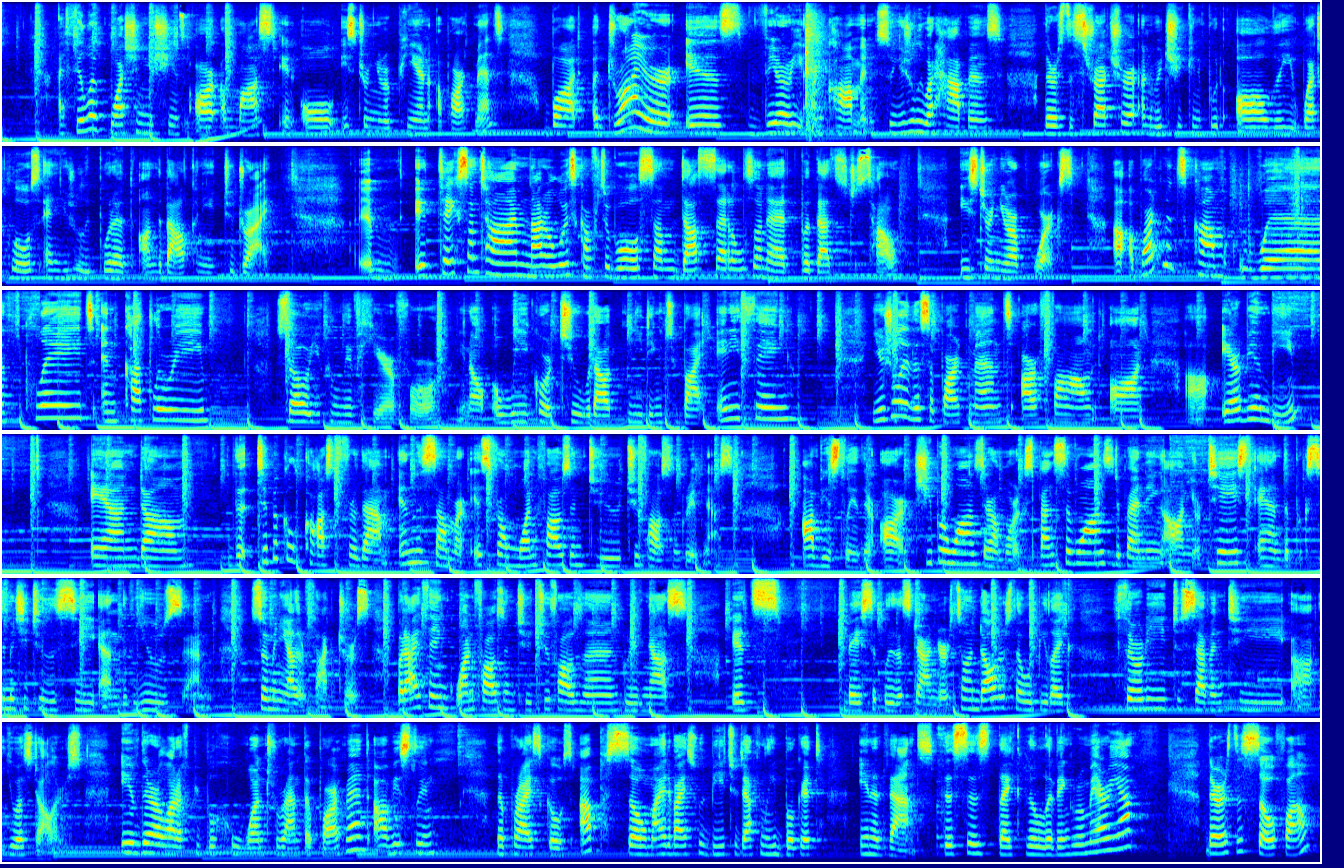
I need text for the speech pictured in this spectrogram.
I feel like washing machines are a must in all Eastern European apartments, but a dryer is very uncommon. So usually what happens, there's the stretcher on which you can put all the wet clothes and usually put it on the balcony to dry. Um, it takes some time, not always comfortable, some dust settles on it, but that's just how Eastern Europe works. Uh, apartments come with plates and cutlery so you can live here for you know a week or two without needing to buy anything. Usually these apartments are found on uh, Airbnb and um, the typical cost for them in the summer is from 1000 to 2000 hryvnias. Obviously, there are cheaper ones, there are more expensive ones, depending on your taste and the proximity to the sea and the views and so many other factors. But I think 1,000 to 2,000 hryvnias, it's basically the standard. So in dollars, that would be like 30 to 70 uh, US dollars. If there are a lot of people who want to rent the apartment, obviously the price goes up. So my advice would be to definitely book it in advance. This is like the living room area. There's the sofa.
